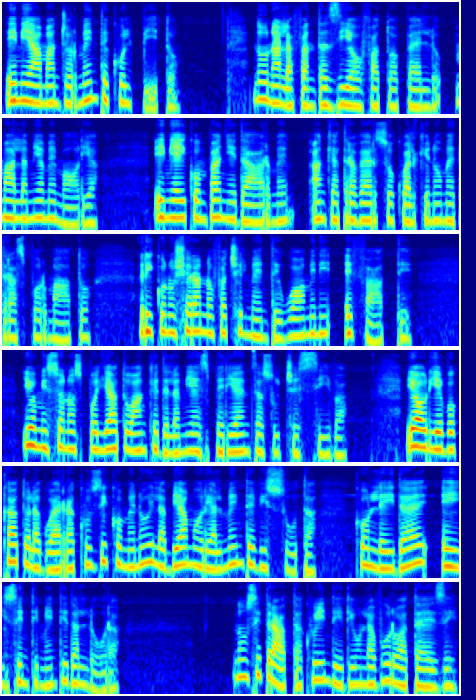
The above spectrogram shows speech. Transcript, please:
e mi ha maggiormente colpito. Non alla fantasia ho fatto appello, ma alla mia memoria, e i miei compagni d'arme, anche attraverso qualche nome trasformato, riconosceranno facilmente uomini e fatti. Io mi sono spogliato anche della mia esperienza successiva e ho rievocato la guerra così come noi l'abbiamo realmente vissuta, con le idee e i sentimenti d'allora. Non si tratta quindi di un lavoro a tesi.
